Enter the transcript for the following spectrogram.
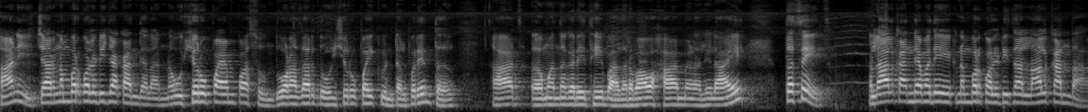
आणि चार नंबर क्वालिटीच्या कांद्याला नऊशे रुपयांपासून दोन हजार दोनशे रुपये क्विंटलपर्यंत आज अहमदनगर येथे बाजारभाव हा मिळालेला आहे. तसेच लाल कांद्यामध्ये एक नंबर क्वालिटीचा लाल कांदा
